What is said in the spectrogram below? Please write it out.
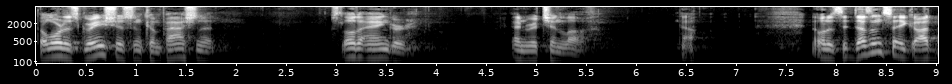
The Lord is gracious and compassionate, slow to anger, and rich in love. Now, notice it doesn't say God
